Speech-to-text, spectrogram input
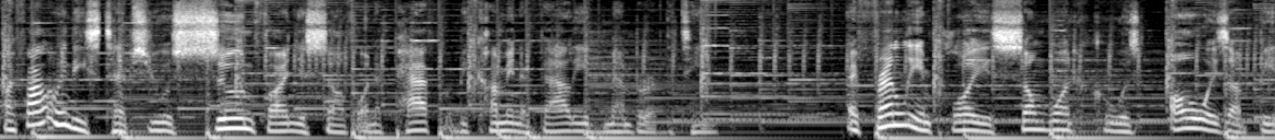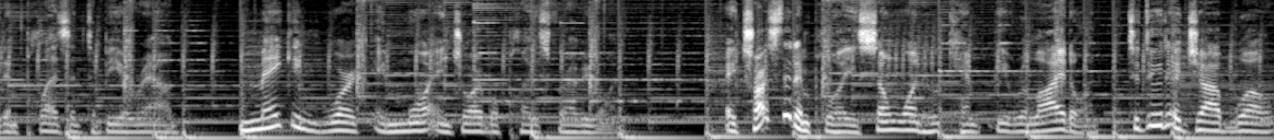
By following these tips, you will soon find yourself on a path of becoming a valued member of the team. A friendly employee is someone who is always upbeat and pleasant to be around, making work a more enjoyable place for everyone. A trusted employee is someone who can be relied on to do their job well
